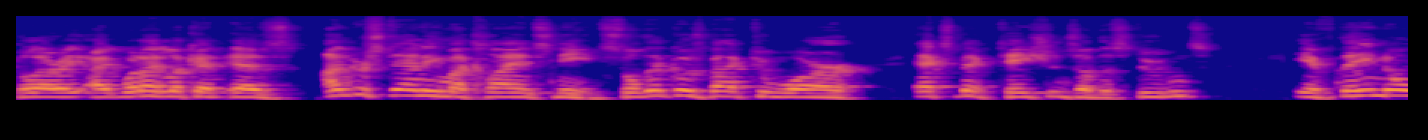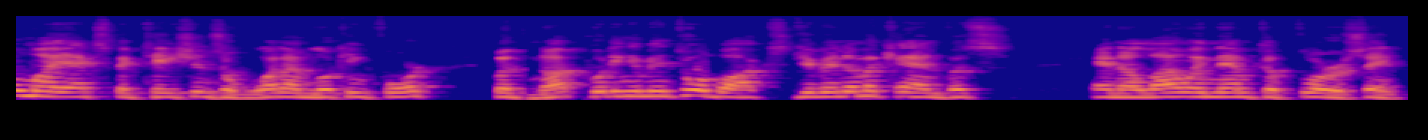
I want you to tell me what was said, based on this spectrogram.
Galari, I, what I look at is understanding my client's needs. So that goes back to our expectations of the students. If they know my expectations of what I'm looking for, but not putting them into a box, giving them a canvas and allowing them to flourish, saying,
